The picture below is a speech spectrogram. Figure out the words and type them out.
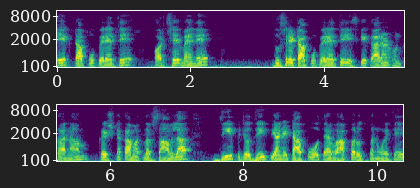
एक टापू पे रहते और छः महीने दूसरे टापू पे रहते। इसके कारण उनका नाम कृष्ण का मतलब सांवला। द्वीप, जो द्वीप यानी टापू होता है, वहाँ पर उत्पन्न हुए थे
